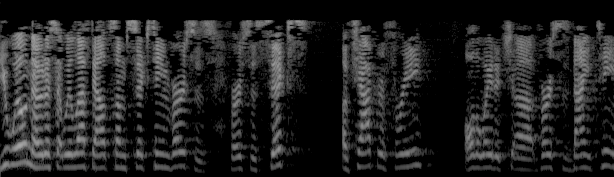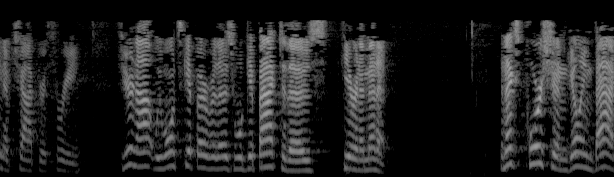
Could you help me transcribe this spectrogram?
you will notice that we left out some 16 verses. Verses 6 of chapter 3 all the way to uh, verses 19 of chapter 3. If you're not, we won't skip over those. We'll get back to those here in a minute. The next portion, going back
